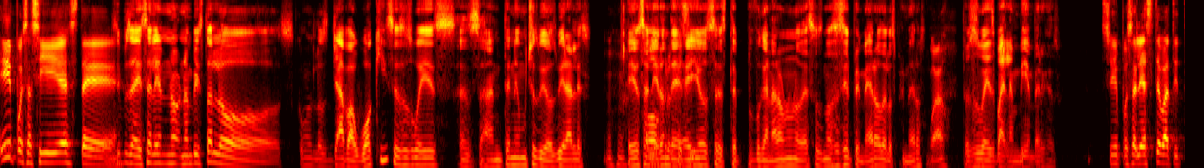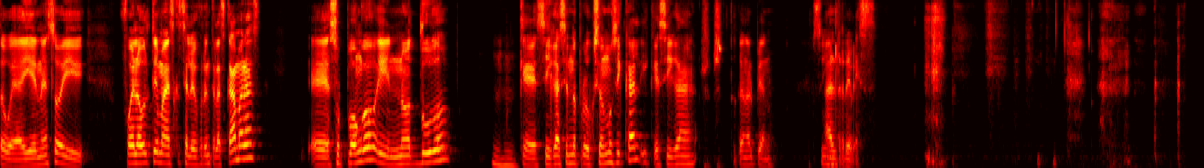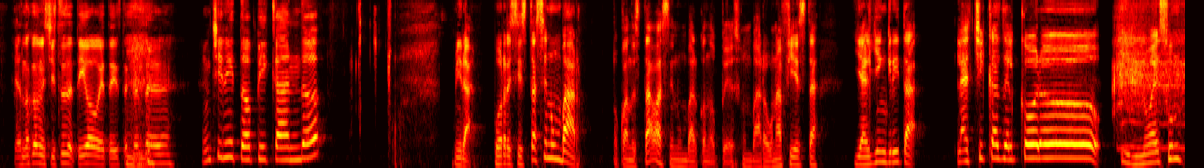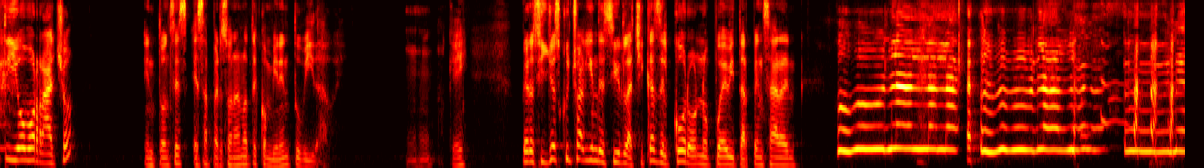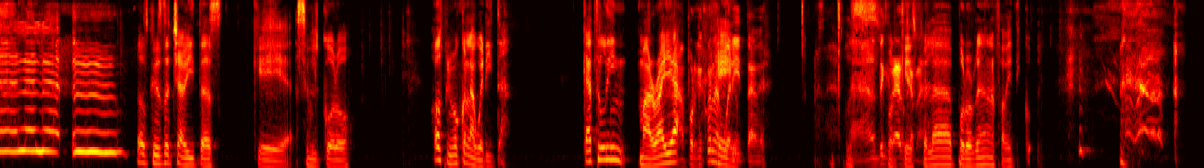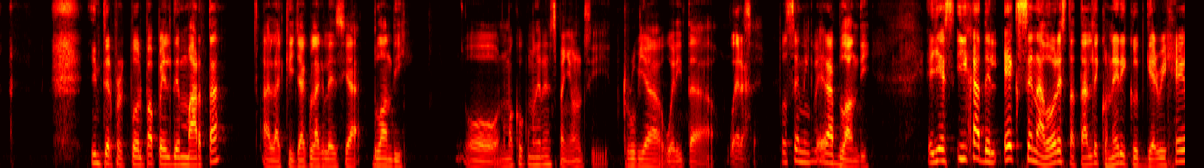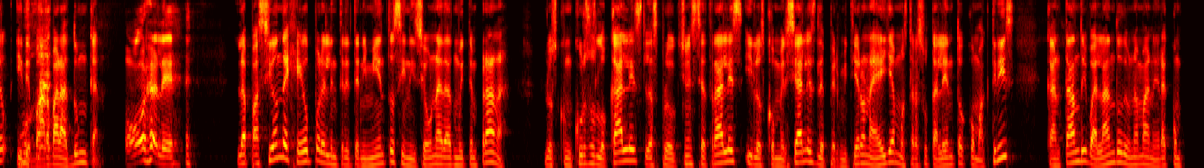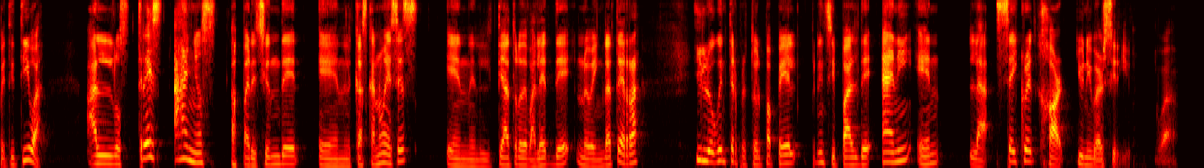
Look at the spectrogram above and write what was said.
Y pues así, este... Sí, pues ahí salieron, no, ¿no han visto los, como los Java Walkies? Esos güeyes es- han tenido muchos videos virales. Ellos salieron Oh, creo de, sí. ellos este, pues, ganaron uno de esos. No sé si el primero o de los primeros. Wow. Pero esos güeyes bailan bien, vergas. Sí, pues salía este batito, güey, ahí en eso y fue la última vez que salió frente a las cámaras. Eh, supongo y no dudo Que siga haciendo producción musical y que siga tocando el piano. Sí. Al revés. ya ando con mis chistes de tío, güey, ¿te diste cuenta? Un chinito picando. Mira, por si estás en un bar, o cuando estabas en un bar, cuando pides un bar o una fiesta, y alguien grita, las chicas del coro, y no es un tío borracho, entonces esa persona no te conviene en tu vida, güey. Ok. Pero si yo escucho a alguien decir las chicas del coro, no puedo evitar pensar en. Vamos con estas chavitas que hacen el coro. Vamos primero con la güerita. Kathleen Mariah. Ah, ¿por qué con la güerita? A ver. Pues, Ah, no te porque fue la por orden alfabético. Interpretó el papel de Marta, a la que Jack Black le decía Blondie. O no me acuerdo cómo era en español, si rubia, güerita. Güera. no sé. Pues en inglés era Blondie. Ella es hija del ex senador estatal de Connecticut, Gary Hale, y de Barbara Duncan. Órale. La pasión de Hale por el entretenimiento se inició a una edad muy temprana. Los concursos locales, las producciones teatrales y los comerciales le permitieron a ella mostrar su talento como actriz, cantando y bailando de una manera competitiva. A los tres años apareció en el Cascanueces, en el Teatro de Ballet de Nueva Inglaterra, y luego interpretó el papel principal de Annie en la Sacred Heart University. Wow.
